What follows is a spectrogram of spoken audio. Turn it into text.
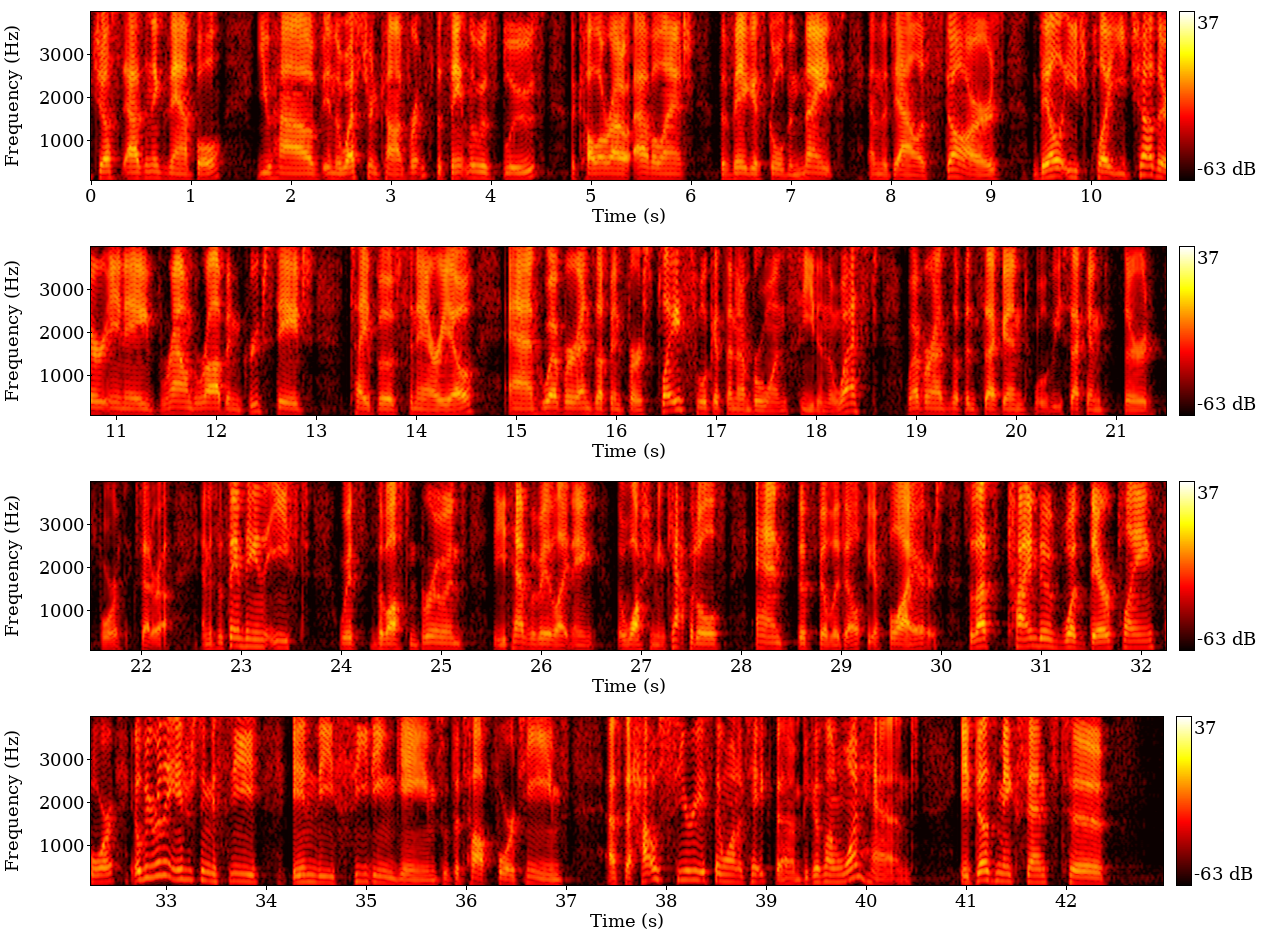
just as an example, you have in the Western Conference the St. Louis Blues, the Colorado Avalanche, the Vegas Golden Knights, and the Dallas Stars. They'll each play each other in a round robin group stage type of scenario. And whoever ends up in first place will get the number one seed in the West. Whoever ends up in second will be second, third, fourth, etc. And it's the same thing in the East with the Boston Bruins, the Tampa Bay Lightning, the Washington Capitals, and the Philadelphia Flyers. So that's kind of what they're playing for. It'll be really interesting to see in the seeding games with the top four teams as to how serious they want to take them. Because on one hand, it does make sense to,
